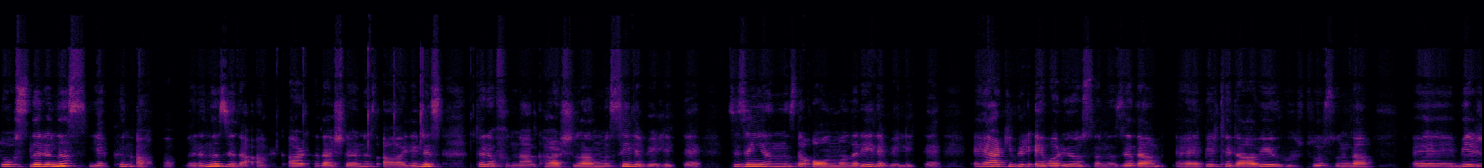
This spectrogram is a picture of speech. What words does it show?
dostlarınız, yakın ahbaplarınız ya da arkadaşlarınız, aileniz tarafından karşılanmasıyla birlikte, sizin yanınızda olmalarıyla birlikte, eğer ki bir ev arıyorsanız ya da bir tedavi hususunda bir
